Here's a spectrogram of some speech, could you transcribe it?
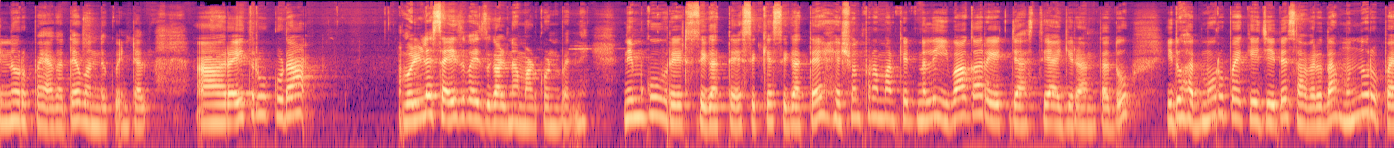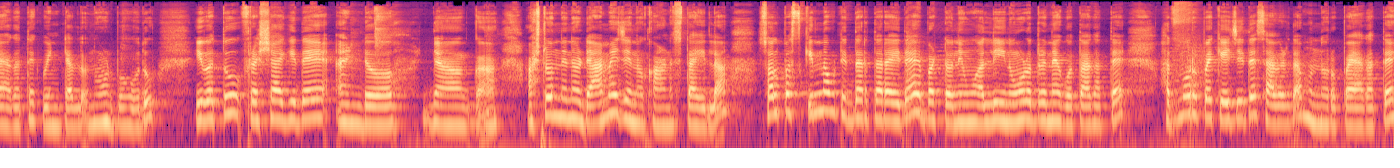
ಇನ್ನೂರು ರೂಪಾಯಿ ಆಗುತ್ತೆ ಒಂದು ಕ್ವಿಂಟಲ್. ರೈತರು ಕೂಡ ಒಳ್ಳೆ ಸೈಜ್ ವೈಸ್ಗಳನ್ನ ಮಾಡ್ಕೊಂಡು ಬನ್ನಿ. ನಿಮಗೂ ರೇಟ್ ಸಿಗತ್ತೆ, ಸಿಕ್ಕೇ ಸಿಗತ್ತೆ. ಯಶವಂತಪುರ ಮಾರ್ಕೆಟ್ನಲ್ಲಿ ಇವಾಗ ರೇಟ್ ಜಾಸ್ತಿ ಆಗಿರೋ ಅಂಥದ್ದು ಇದು ಹದಿಮೂರು ರೂಪಾಯಿ ಕೆ ಜಿ ಇದೆ, ಸಾವಿರದ ಮುನ್ನೂರು ರೂಪಾಯಿ ಆಗುತ್ತೆ ಕ್ವಿಂಟಲ್ಲು ನೋಡಬಹುದು. ಇವತ್ತು ಫ್ರೆಶ್ ಆಗಿದೆ ಆ್ಯಂಡ್ ಅಷ್ಟೊಂದೇನು ಡ್ಯಾಮೇಜ್ ಏನು ಕಾಣಿಸ್ತಾ ಇಲ್ಲ. ಸ್ವಲ್ಪ ಸ್ಕಿನ್ ಔಟ್ ಇದ್ದರ ಥರ ಇದೆ ಬಟ್ ನೀವು ಅಲ್ಲಿ ನೋಡಿದ್ರೇ ಗೊತ್ತಾಗತ್ತೆ. ಹದಿಮೂರು ರೂಪಾಯಿ ಕೆ ಜಿ ಇದೆ, ಸಾವಿರದ ಮುನ್ನೂರು ರೂಪಾಯಿ ಆಗುತ್ತೆ.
